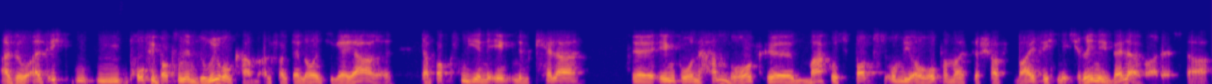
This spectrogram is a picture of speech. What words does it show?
also als ich mit Profiboxen in Berührung kam, Anfang der 90er Jahre, da boxen die in irgendeinem Keller äh, irgendwo in Hamburg, äh, Markus Bott um die Europameisterschaft, weiß ich nicht. René Weller war der Star.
